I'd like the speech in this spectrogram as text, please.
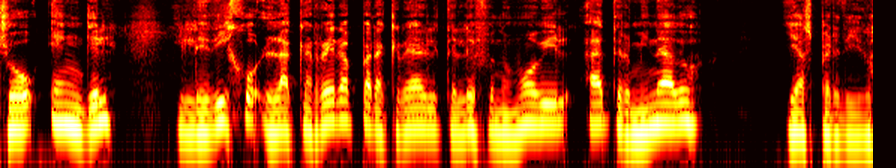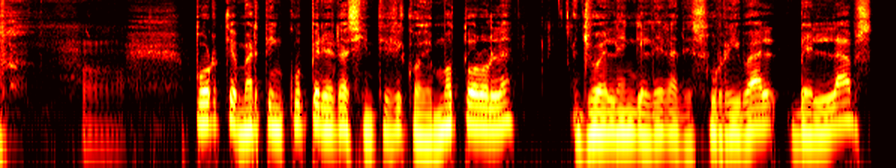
Joe Engel y le dijo, la carrera para crear el teléfono móvil ha terminado y has perdido. Porque Martin Cooper era científico de Motorola, Joel Engel era de su rival Bell Labs,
